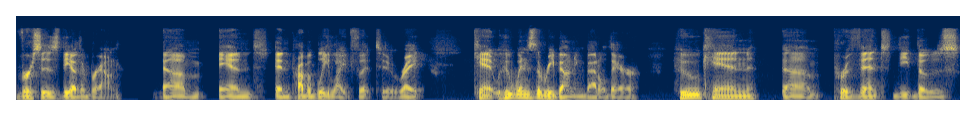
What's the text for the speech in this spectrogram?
versus the other Braun, um, and and probably Lightfoot too, right? Can who wins the rebounding battle there? Who can um, prevent the those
